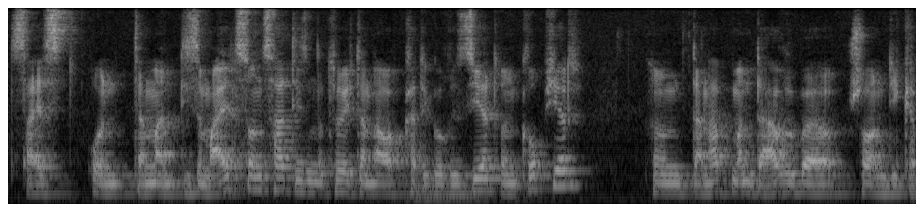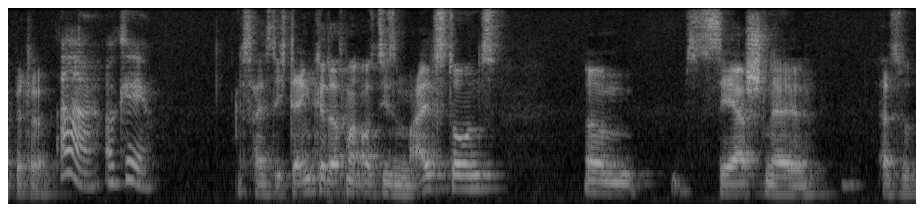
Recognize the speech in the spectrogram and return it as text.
Das heißt, und wenn man diese Milestones hat, die sind natürlich dann auch kategorisiert und gruppiert, ähm, dann hat man darüber schon die Kapitel. Ah, okay. Das heißt, ich denke, dass man aus diesen Milestones ähm, sehr schnell, also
